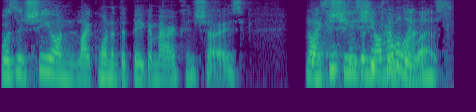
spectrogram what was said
Wasn't she on like one of the big American shows? Like Wasn't she? she's She another probably one. was.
